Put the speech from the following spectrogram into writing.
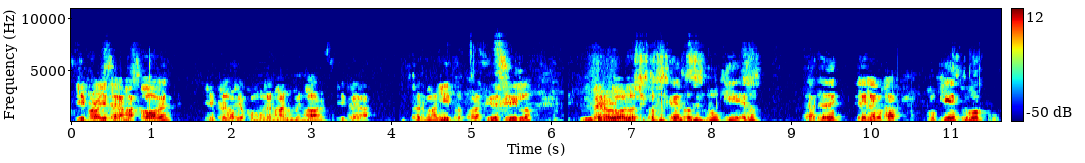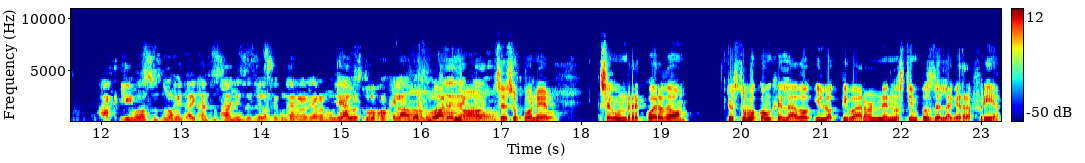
Steve Rogers era más joven, siempre lo vio como un hermano menor, Steve era su hermanito, por así decirlo. Pero lo, lo chistoso es que entonces Bucky, eso traté de tenerlo claro, Bucky estuvo activo esos noventa y tantos años desde la Segunda Guerra Mundial o estuvo congelado un par de No, se supone, según recuerdo, estuvo congelado y lo activaron en los tiempos de la Guerra Fría.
